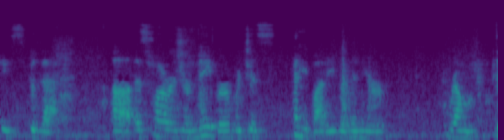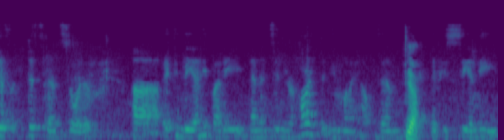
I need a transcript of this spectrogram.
case with that. Uh, as far as your neighbor, which is anybody within your realm of different distance, sort of, uh, it can be anybody, and it's in your heart that you wanna help them Yeah. if you see a need.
